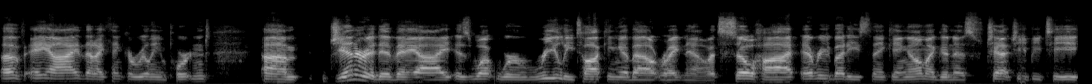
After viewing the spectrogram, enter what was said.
of AI that I think are really important. Um, generative AI is what we're really talking about right now. It's so hot. Everybody's thinking, oh my goodness, ChatGPT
